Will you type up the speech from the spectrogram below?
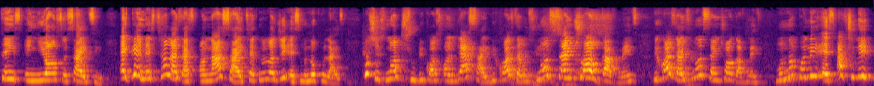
things in your society. Again, they tell us that on our side, technology is monopolized, which is not true because on their side, because there is no central government, because there is no central government, monopoly is actually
